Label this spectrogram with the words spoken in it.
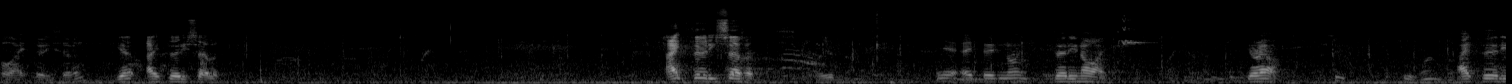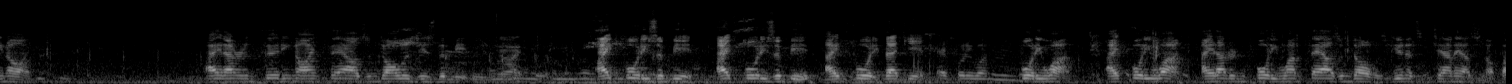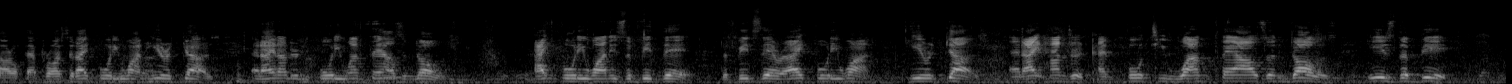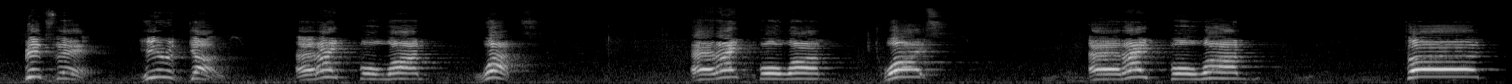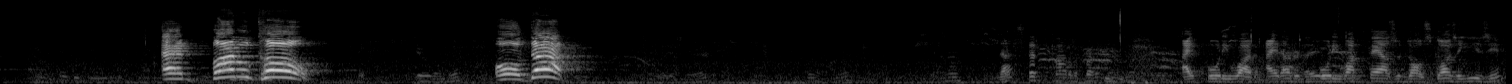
Full 837. Yep, 837. 837, Yeah, 839. 39. You're out. 839. $839,000 is the bid. 840's a bid. 840's a bid. 840, back in. 841. 41. 841. $841,000. Units and townhouses not far off that price at 841. Here it goes at $841,000. 841 is the bid there. The bid's there at 841. Here it goes at $841,000. Here's the bid. Bid's there. Here it goes at 841 once. At 841 twice. At 841 third and final call. All done. Nuts. That's part of the price. 841, $841,000. Guys, are you in?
